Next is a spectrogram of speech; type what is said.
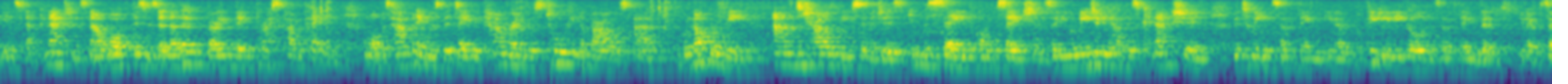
the internet connections. Now, what this was another very big press campaign, and what was happening was that David Cameron was talking about um, pornography and child abuse images in the same conversation. So you immediately had this connection between something, you know, completely illegal and something that, you know, so,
